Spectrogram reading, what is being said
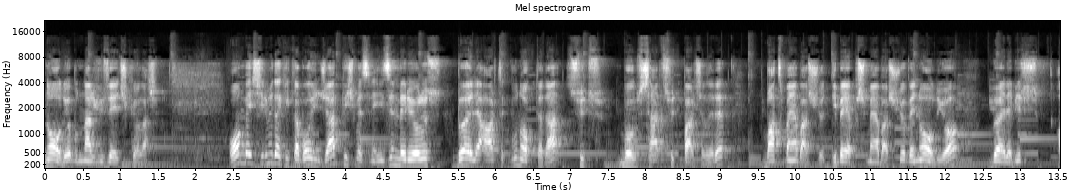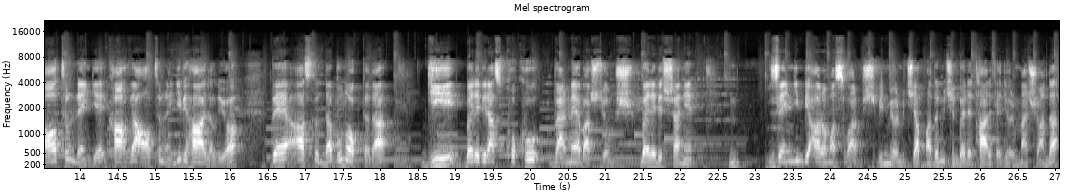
Ne oluyor? Bunlar yüzeye çıkıyorlar. 15-20 dakika boyunca pişmesine izin veriyoruz. Böyle artık bu noktada süt, bu sert süt parçaları batmaya başlıyor. Dibe yapışmaya başlıyor ve ne oluyor? Böyle bir altın rengi, kahve altın rengi bir hal alıyor. Ve aslında bu noktada gi böyle biraz koku vermeye başlıyormuş. Böyle bir hani zengin bir aroması varmış. Bilmiyorum hiç yapmadığım için böyle tarif ediyorum ben şu anda.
